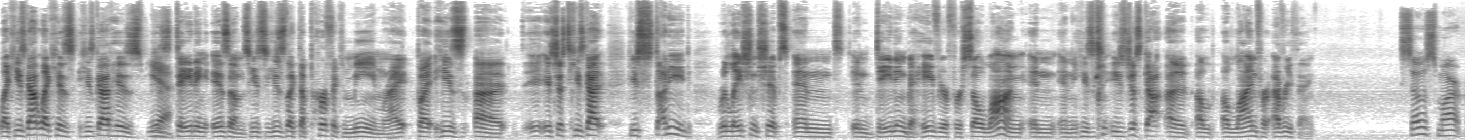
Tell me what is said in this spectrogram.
Like he's got like his he's got his Yeah. his dating isms. He's he's like the perfect meme, right? But he's uh, it's just he's got he's studied relationships and and dating behavior for so long, and and he's he's just got a a, a line for everything. so smart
